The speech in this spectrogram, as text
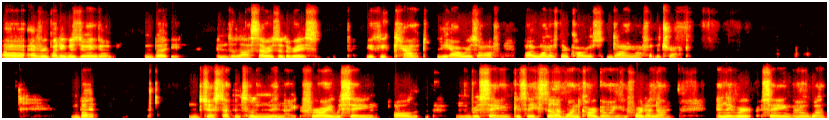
uh, everybody was doing good. But in the last hours of the race, you could count the hours off by one of their cars dying off at the track. But just up until midnight, Ferrari was saying all was saying because they still had one car going and Ford had none, and they were saying, "Oh well,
